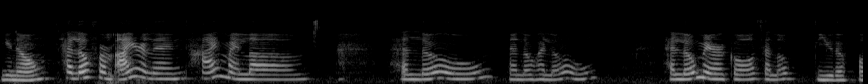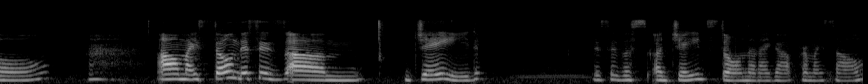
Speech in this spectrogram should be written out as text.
You know, hello from Ireland. Hi, my love. Hello, hello, hello. Hello, miracles. Hello, beautiful. Oh, my stone. This is um, jade. This is a, a jade stone that I got for myself.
